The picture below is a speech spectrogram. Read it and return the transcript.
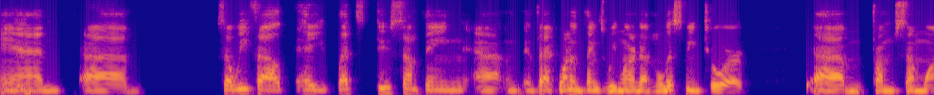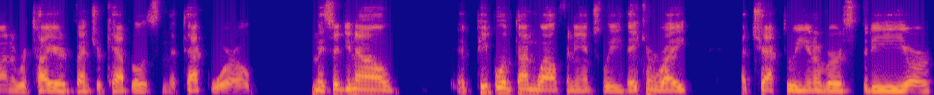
Mm-hmm. And um, so we felt, hey, let's do something. Uh, in fact, one of the things we learned on the listening tour um, from someone, a retired venture capitalist in the tech world, and they said, you know, if people have done well financially, they can write a check to a university or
